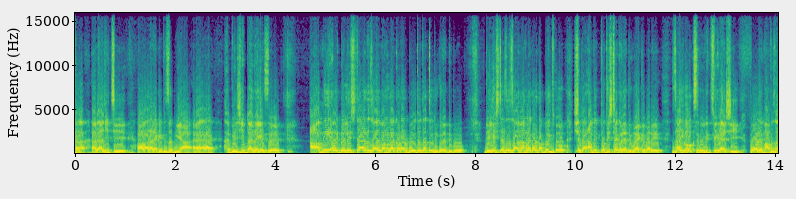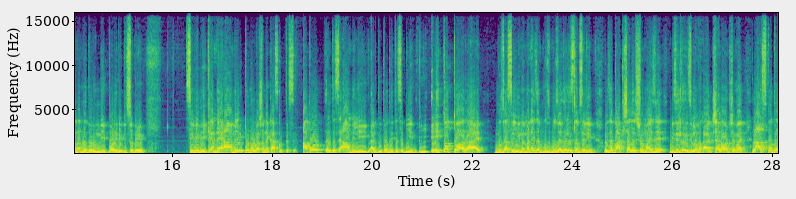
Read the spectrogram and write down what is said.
আমি আসিচ্ছি, আবার আরেক এপিসোড নিয়া হ্যাঁ বেশি বাইরে গেছে। আমি ওই ডেলি স্টার জয় বাংলা করার বৈধতা তৈরি করে দিব। ডেলি স্টার যে জয় বাংলা করাটা বৈধ, সেটা আমি প্রতিষ্ঠা করে দিব একেবারে। যাই হোক সিবিবি ফিরে আসি, পরে মাহবুজান আমরা ধরুন নি, পরের এপিসোডে সিপিবি কেমনে আওয়ামী লীগ পুনর্বাসনে কাজ করতেছে? আপদ হইতেছে আওয়ামী লীগ আর বিপদ হইতেছে বিএনপি। এই তত্ত্ব রায় মুজা সেলিম মানে যে মুজাহিদুল ইসলাম সেলিম, ওই যে বাকশালের সময় যে মিছিল করেছিল, বাকশাল হওয়ার সময় রাজপথে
